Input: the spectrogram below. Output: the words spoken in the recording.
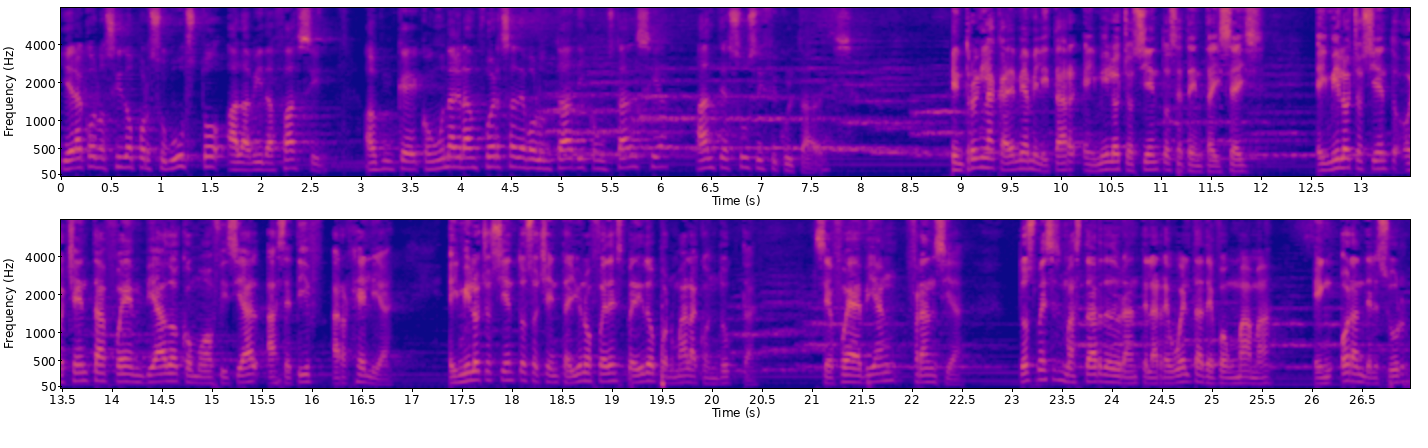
y era conocido por su gusto a la vida fácil, aunque con una gran fuerza de voluntad y constancia ante sus dificultades. Entró en la Academia Militar en 1876. En 1880 fue enviado como oficial a Setif, Argelia. En 1881 fue despedido por mala conducta. Se fue a Evian, Francia. Dos meses más tarde, durante la revuelta de Von Mama, en Oran del Sur,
